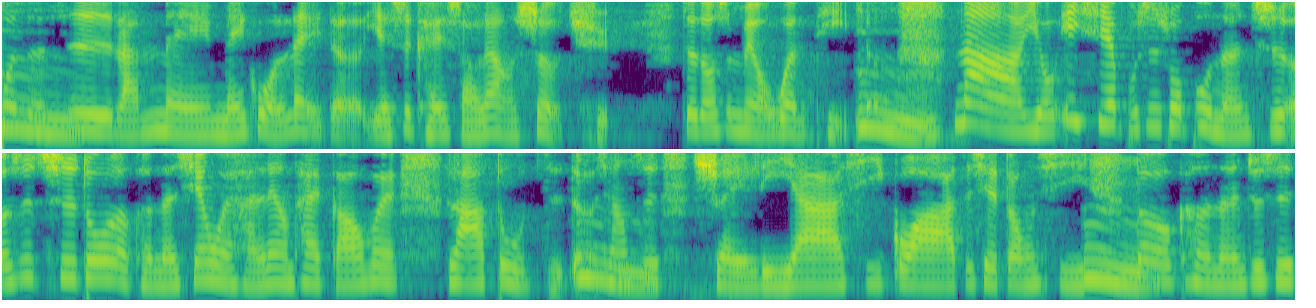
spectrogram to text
或者是蓝莓、莓果类的，也是可以少量摄取，这都是没有问题的。嗯，那有一些不是说不能吃，而是吃多了可能纤维含量太高会拉肚子的，嗯，像是水梨啊、西瓜啊这些东西，嗯，都有可能就是。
